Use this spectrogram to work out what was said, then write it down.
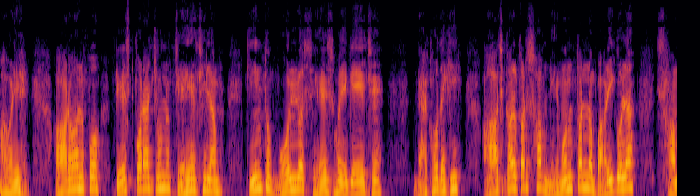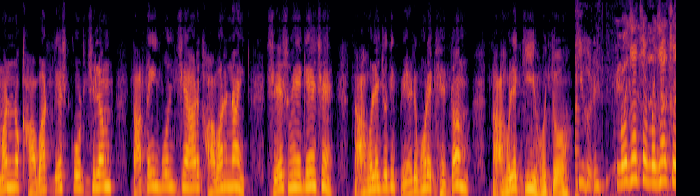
বাবারে আর অল্প টেস্ট করার জন্য চেয়েছিলাম। কিন্তু বলল শেষ হয়ে গিয়েছে। দেখো দেখি, আজকালকার সব নেমন্তন্ন বাড়িগুলা সামান্য খাবার টেস্ট করছিলাম, তাতেই বলছে আর খাবার নাই, শেষ হয়ে গিয়েছে। তাহলে যদি পেট ভরে খেতাম, তাহলে কি হতো? বুঝেছি বুঝেছি,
